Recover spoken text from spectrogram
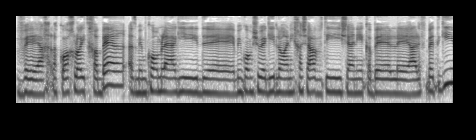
והלקוח לא יתחבר, אז במקום להגיד, אה, במקום שהוא יגיד לו, אני חשבתי שאני אקבל אה, א', ב', ג',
